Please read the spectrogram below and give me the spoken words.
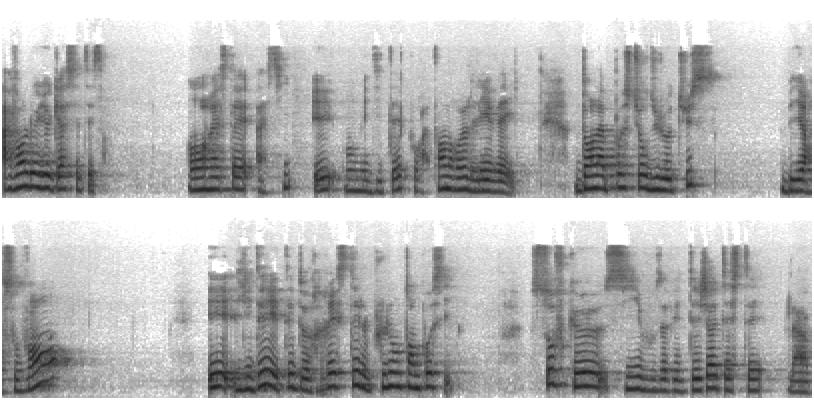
Avant le yoga, c'était ça. On restait assis et on méditait pour atteindre l'éveil. Dans la posture du lotus, bien souvent, et l'idée était de rester le plus longtemps possible. Sauf que si vous avez déjà testé la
